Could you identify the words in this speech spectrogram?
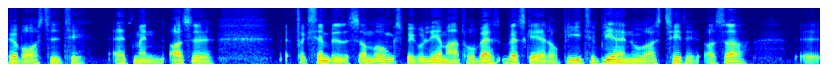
hører vores tid til. At man også øh, for eksempel som ung spekulerer meget på, hvad, hvad skal jeg dog blive til? Bliver jeg nu også til det? Og så øh,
